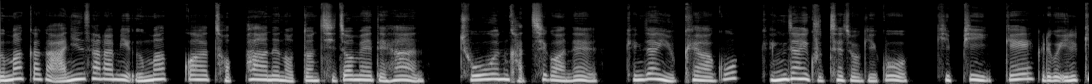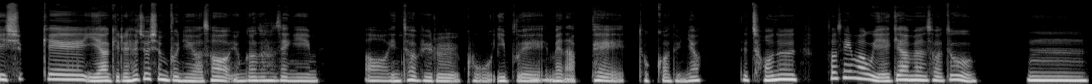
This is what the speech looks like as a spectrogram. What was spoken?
음악가가 아닌 사람이 음악과 접하는 어떤 지점에 대한 좋은 가치관을 굉장히 유쾌하고 굉장히 구체적이고 깊이 있게 그리고 읽기 쉽게 이야기를 해주신 분이어서 윤강수 선생님 어, 인터뷰를 그 2부의 음. 맨 앞에 뒀거든요. 근데 저는 선생님하고 얘기하면서도 음,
